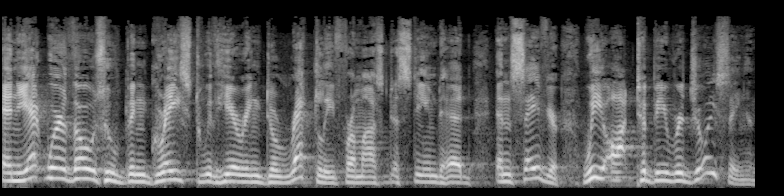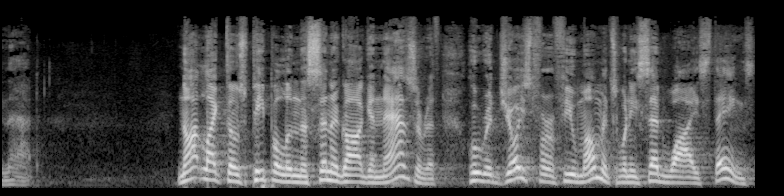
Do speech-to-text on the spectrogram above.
And yet, we're those who've been graced with hearing directly from our esteemed head and Savior. We ought to be rejoicing in that. Not like those people in the synagogue in Nazareth who rejoiced for a few moments when he said wise things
